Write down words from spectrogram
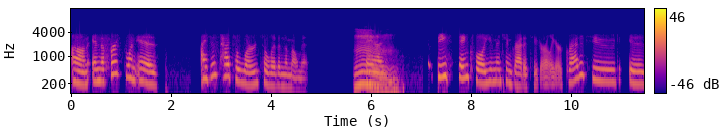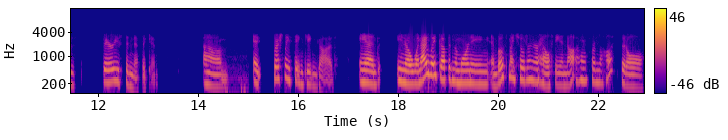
Um, and the first one is I just had to learn to live in the moment. Mm. Be thankful. You mentioned gratitude earlier. Gratitude is very significant, um, especially thanking God. And, you know, when I wake up in the morning and both my children are healthy and not home from the hospital,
